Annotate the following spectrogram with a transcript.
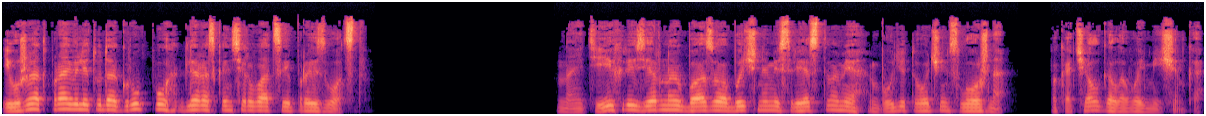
и уже отправили туда группу для расконсервации производств. «Найти их резервную базу обычными средствами будет очень сложно», – покачал головой Мищенко.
